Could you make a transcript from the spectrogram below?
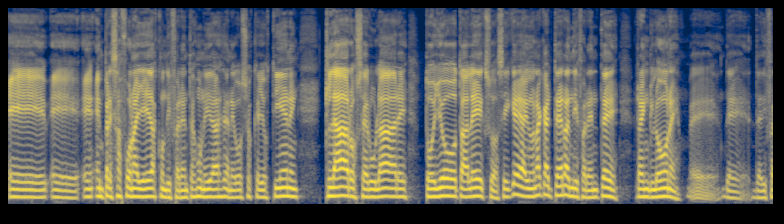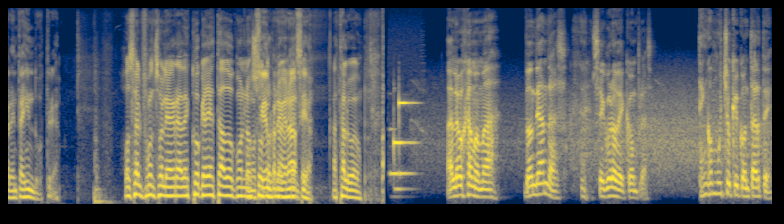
eh, eh, eh, empresas Fonalledas con diferentes unidades de negocios que ellos tienen, Claro, celulares, Toyota, Lexus. Así que hay una cartera en diferentes renglones eh, de, de diferentes industrias. José Alfonso, le agradezco que haya estado con Como nosotros. siempre, nuevamente. gracias. Hasta luego. Aloha mamá, ¿dónde andas? Seguro de compras. Tengo mucho que contarte.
